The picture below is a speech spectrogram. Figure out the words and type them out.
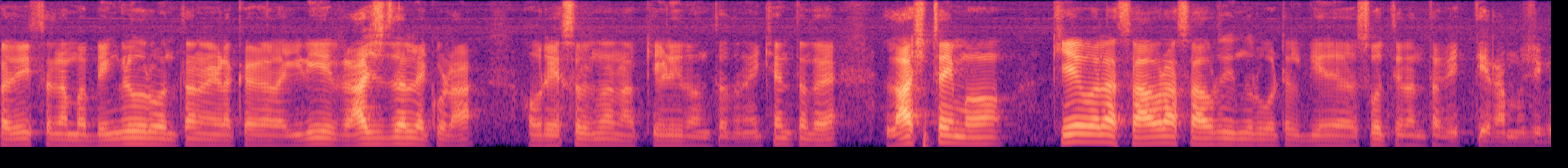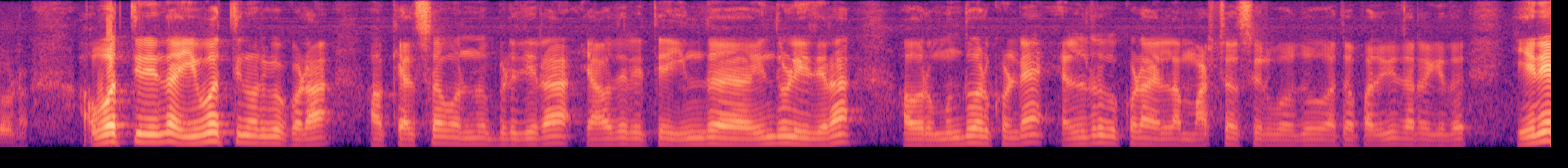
ಪದವಿ ನಮ್ಮ ಬೆಂಗಳೂರು ಅಂತ ಹೇಳೋಕ್ಕಾಗಲ್ಲ. ಇಡೀ ರಾಜ್ಯದಲ್ಲೇ ಕೂಡ ಅವ್ರ ಹೆಸರನ್ನ ನಾವು ಕೇಳಿರೋವಂಥದ್ದು ಯಾಕೆಂತಂದರೆ ಲಾಸ್ಟ್ ಟೈಮು ಕೇವಲ ಸಾವಿರ ಸಾವಿರದ ಇನ್ನೂರು ಹೋಟೆಲ್ಗೆ ಸೋತಿರೋಂಥ ವ್ಯಕ್ತಿ ರಾಮೋಜಿಗೌಡರು ಅವತ್ತಿನಿಂದ ಇವತ್ತಿನವರೆಗೂ ಕೂಡ ಆ ಕೆಲಸವನ್ನು ಬಿಡದಿರ, ಯಾವುದೇ ರೀತಿ ಹಿಂದ, ಹಿಂದುಳಿದಿರ, ಅವರು ಮುಂದುವರ್ಕೊಂಡೆ, ಎಲ್ರಿಗೂ ಕೂಡ ಎಲ್ಲ ಮಾಸ್ಟರ್ಸ್ ಇರ್ಬೋದು ಅಥವಾ ಪದವೀಧರರಿಗಿದ್ದು ಏನೇ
